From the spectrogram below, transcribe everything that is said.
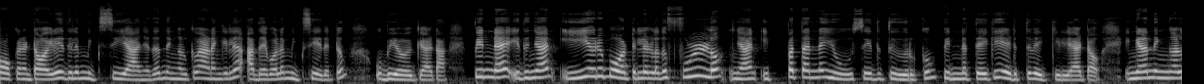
കോക്കനട്ട് ഓയിൽ ഇതിൽ മിക്സ് ചെയ്യാഞ്ഞത്. നിങ്ങൾക്ക് വേണമെങ്കിൽ അതേപോലെ മിക്സ് ചെയ്തിട്ടും ഉപയോഗിക്കാം കേട്ടോ പിന്നെ ഇത് ഞാൻ ഈ ഒരു ബോട്ടിലുള്ളത് ഫുള്ളും ഞാൻ ഇപ്പം തന്നെ യൂസ് ചെയ്ത് തീർക്കും. പിന്നത്തേക്ക് എടുത്ത് വെക്കില്ല കേട്ടോ. ഇങ്ങനെ നിങ്ങൾ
